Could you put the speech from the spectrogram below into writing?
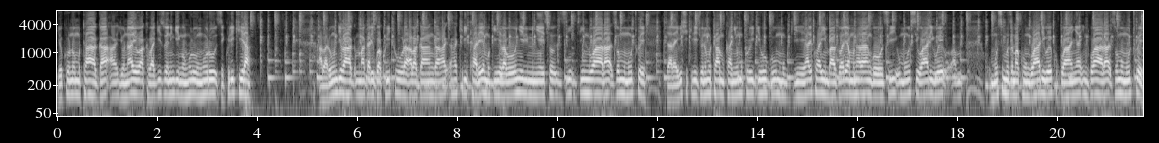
yo kuri uno mutaga yo nayo akaba agizwe n'ingingo nkuru nkuru zikurikira abarundi bamagarirwa kwitura abaganga hakiri kare mu gihe babonye ibimenyetso z’indwara zo mu mutwe byaraye bishyikirijwe n'umutamukanyi w'umukuru w'igihugu mu gihe hariko hahimbazwa hariya mu ntarangozi umunsi wahariwe um, umunsi mpuzamakungu wahariwe kurwanya indwara zo mu mutwe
